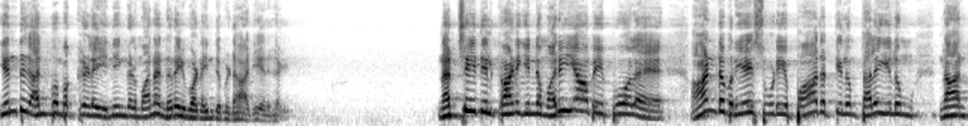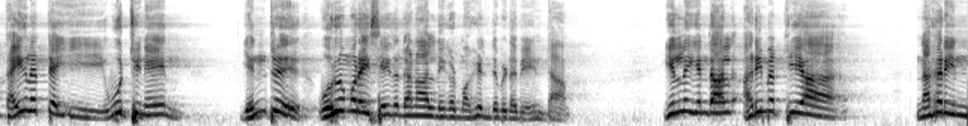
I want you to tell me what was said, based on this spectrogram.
என்று அன்பு மக்களை நீங்கள் மன நிறைவடைந்து விடாதீர்கள். நற்செய்தியில் காணுகின்ற மரியாவை போல ஆண்டவர் இயேசுடைய பாதத்திலும் தலையிலும் நான் தைலத்தை ஊற்றினேன் என்று ஒரு முறை செய்ததனால் நீங்கள் மகிழ்ந்து விட வேண்டாம். இல்லை என்றால் அரிமத்தியா நகரின்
